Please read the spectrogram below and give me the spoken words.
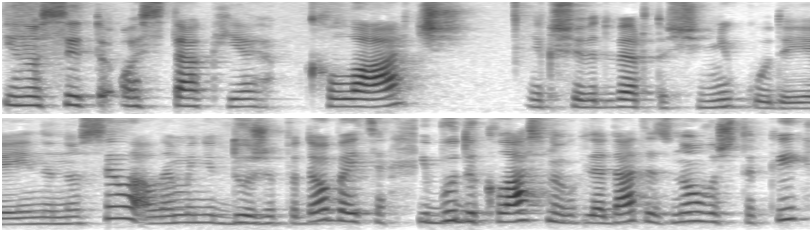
і носити ось так як клач. Якщо відверто, що нікуди я її не носила, але мені дуже подобається і буде класно виглядати знову ж таки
